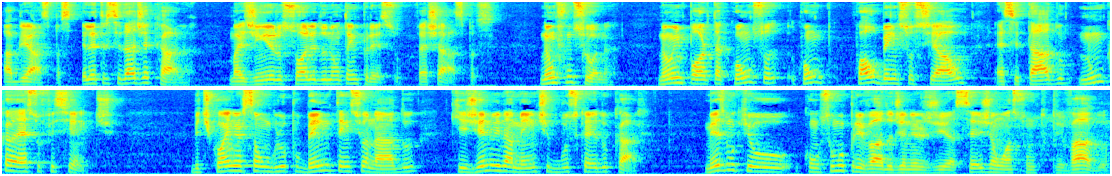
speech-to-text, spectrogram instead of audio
Abre aspas. Eletricidade é cara, mas dinheiro sólido não tem preço. Fecha aspas. Não funciona. Não importa quão so, quão, qual bem social é citado, nunca é suficiente. Bitcoiners são um grupo bem intencionado que genuinamente busca educar. Mesmo que o consumo privado de energia seja um assunto privado,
